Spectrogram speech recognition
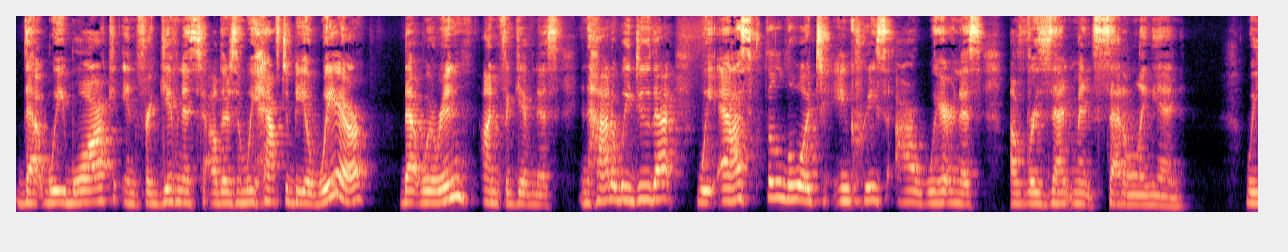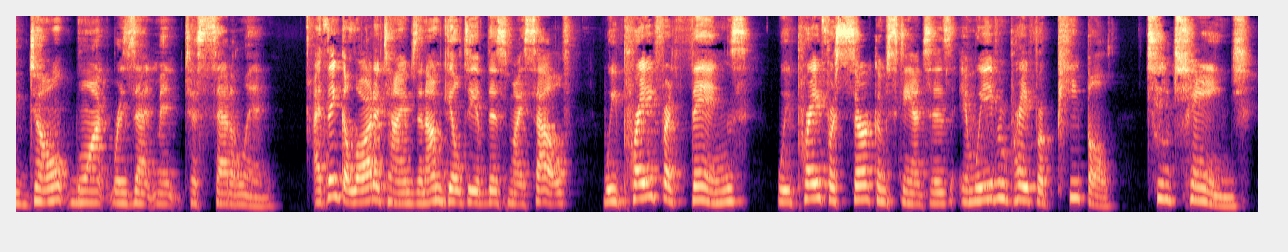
that we walk in forgiveness to others and we have to be aware that we're in unforgiveness. And how do we do that? We ask the Lord to increase our awareness of resentment settling in. We don't want resentment to settle in. I think a lot of times, and I'm guilty of this myself, we pray for things, we pray for circumstances, and we even pray for people to change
